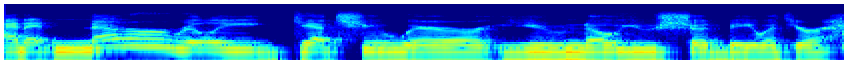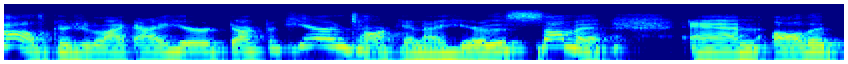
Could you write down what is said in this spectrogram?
and it never really gets you where you know you should be with your health because you're like, I hear Dr. Kyrin talking, I hear this summit, and all the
